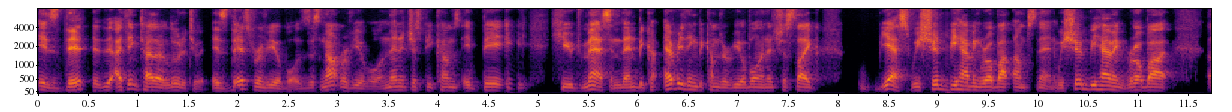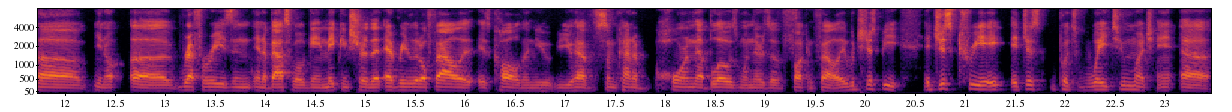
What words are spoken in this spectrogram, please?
is this i think tyler alluded to it. Is this reviewable? Is this not reviewable? And then it just becomes a big huge mess. And then become everything becomes reviewable. And it's just like yes we should be having robot umps then. We should be having robot uh you know uh referees in, in a basketball game making sure that every little foul is called and you you have some kind of horn that blows when there's a fucking foul. It would just be it just create it just puts way too much uh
